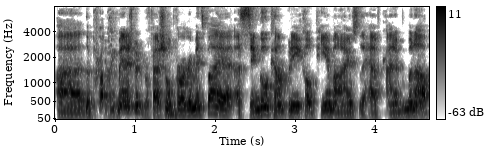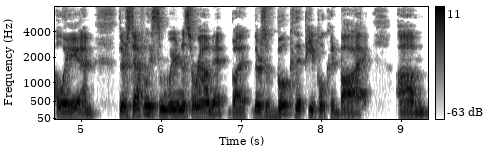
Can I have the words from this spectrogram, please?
uh, the project management professional mm-hmm. program. It's by a, a, single company called PMI, so they have kind of a monopoly, and there's definitely some weirdness around it. But there's a book that people could buy. Um,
